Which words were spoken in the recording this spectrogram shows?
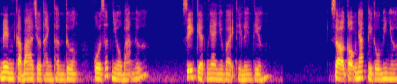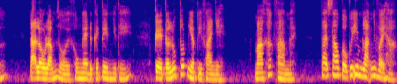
Nên cả ba trở thành thần tượng của rất nhiều bạn nữ. Dĩ Kiệt nghe như vậy thì lên tiếng. Giờ cậu nhắc thì tôi mới nhớ. Đã lâu lắm rồi không nghe được cái tên như thế. Kể từ lúc tốt nghiệp thì phải nhỉ. Mà khắc phàm này, tại sao cậu cứ im lặng như vậy hả?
